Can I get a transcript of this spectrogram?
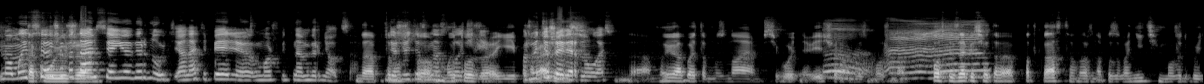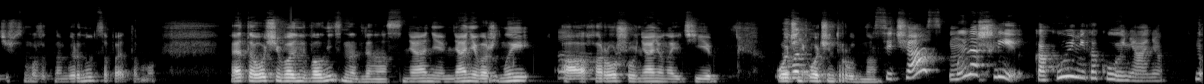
Но мы все еще же... пытаемся ее вернуть, и она теперь, э, может быть, нам вернется. Да, потому Держите что мы тоже ей Может быть, уже вернулась. Да, мы об этом узнаем сегодня вечером, возможно. После записи этого подкаста нужно позвонить, может быть, еще сможет нам вернуться, поэтому это очень волнительно для нас. Няни, няни важны, а хорошую няню найти очень-очень вот трудно. Сейчас мы нашли какую-никакую няню. Ну,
